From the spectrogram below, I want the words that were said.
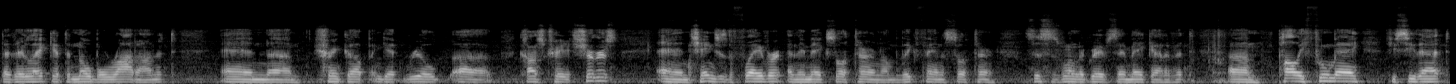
that they let get the noble rot on it and um, shrink up and get real uh, concentrated sugars and changes the flavor and they make sauterne. I'm a big fan of sauterne. So this is one of the grapes they make out of it. Um, Pouilly-Fumé, if you see that,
